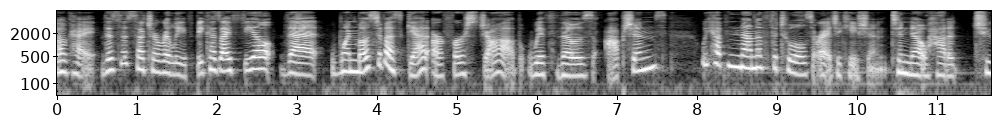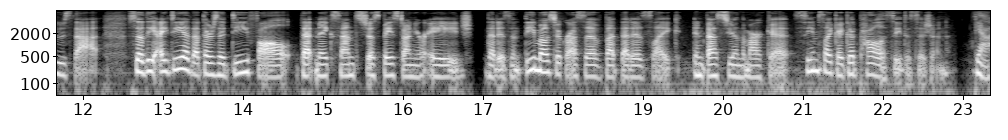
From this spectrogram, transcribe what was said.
Okay, this is such a relief because I feel that when most of us get our first job with those options, we have none of the tools or education to know how to choose that. So the idea that there's a default that makes sense just based on your age that isn't the most aggressive, but that is like invest you in the market seems like a good policy decision. Yeah,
